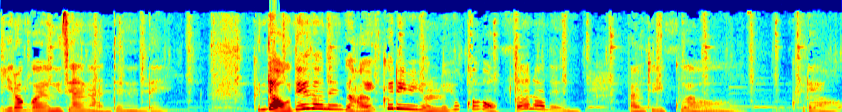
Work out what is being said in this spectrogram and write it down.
이런 거에 의지하면 안 되는데. 근데 어디에서는 그 아이크림이 별로 효과가 없다라는 말도 있고요. 그래요.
